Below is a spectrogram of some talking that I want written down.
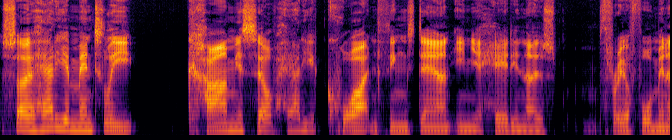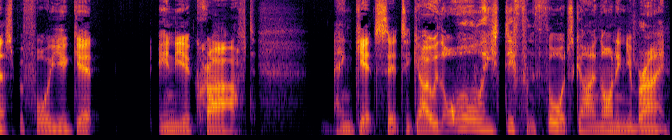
So how do you mentally calm yourself? How do you quieten things down in your head in those three or four minutes before you get into your craft and get set to go with all these different thoughts going on in your brain?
